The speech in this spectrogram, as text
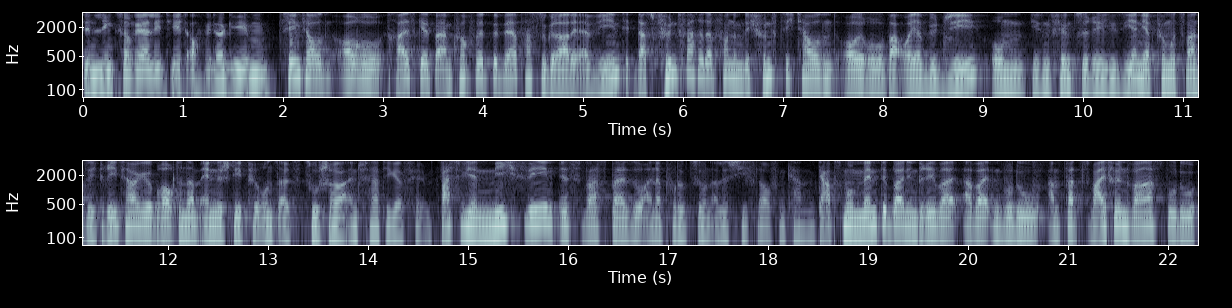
den Link zur Realität auch wieder geben. 10.000 Euro Preisgeld bei einem Kochwettbewerb hast du gerade erwähnt. Das Fünffache davon, nämlich 50.000 Euro, war euer Budget, um diesen Film zu realisieren. Ihr habt 25 Drehtage gebraucht und am Ende steht für uns als Zuschauer ein fertiger Film. Was wir nicht sehen, ist, was bei so einer Produktion alles schieflaufen kann. Gab es Momente bei den Dreharbeiten, wo du am Verzweifeln warst, wo du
